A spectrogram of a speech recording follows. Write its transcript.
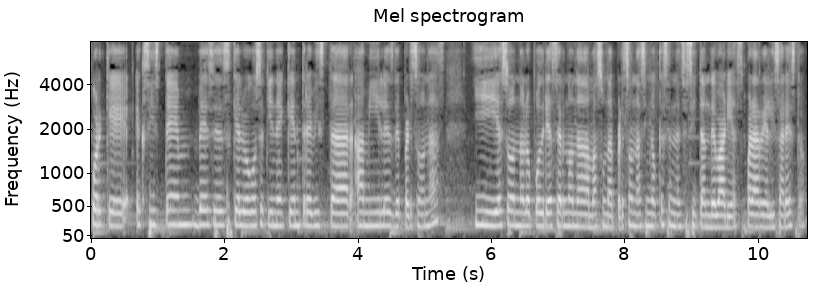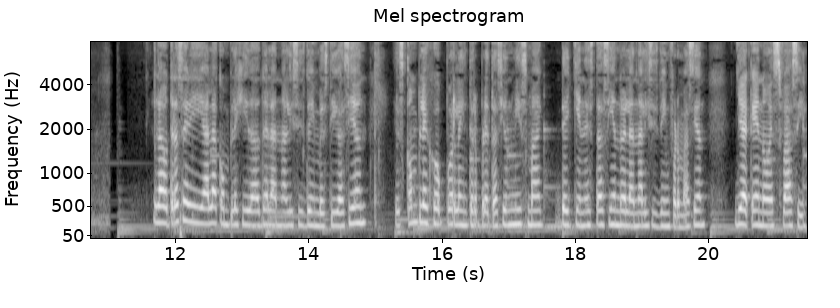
porque existen veces que luego se tiene que entrevistar a miles de personas y eso no lo podría hacer no nada más una persona, sino que se necesitan de varias para realizar esto. La otra sería la complejidad del análisis de investigación. Es complejo por la interpretación misma de quien está haciendo el análisis de información, ya que no es fácil.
